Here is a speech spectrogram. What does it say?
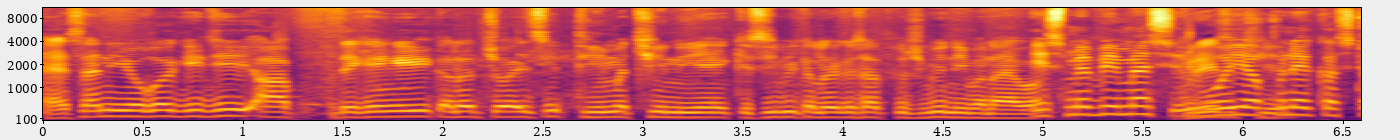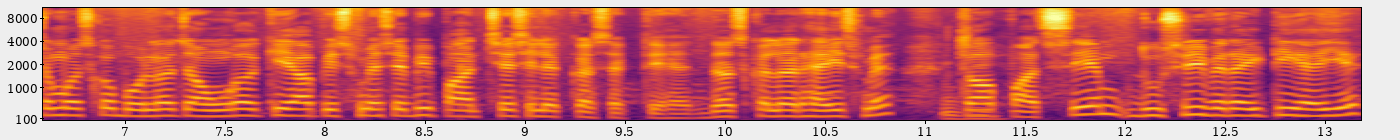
ऐसा नहीं होगा कि जी आप देखेंगे कि कलर चॉइस की थीम अच्छी नहीं है किसी भी कलर के साथ कुछ भी नहीं बनाया हुआ। इसमें भी मैं वही अपने कस्टमर्स को बोलना चाहूँगा कि आप इसमें से भी पाँच छः सिलेक्ट कर सकते हैं। दस कलर है इसमें तो आप पाँच सेम दूसरी वेराइटी है ये।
